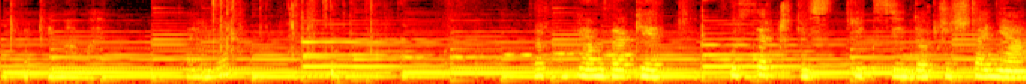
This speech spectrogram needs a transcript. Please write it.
Takie małe fajne. Też kupiłam takie chusteczki z Trixie do czyszczenia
